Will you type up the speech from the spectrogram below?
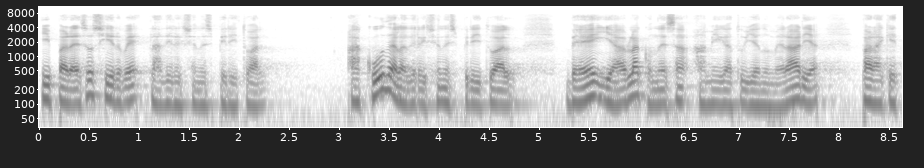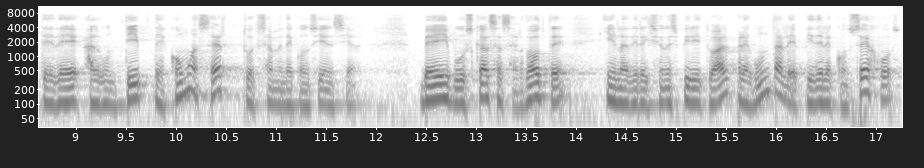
y para eso sirve la dirección espiritual. Acude a la dirección espiritual, ve y habla con esa amiga tuya numeraria para que te dé algún tip de cómo hacer tu examen de conciencia. Ve y busca al sacerdote y en la dirección espiritual pregúntale, pídele consejos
